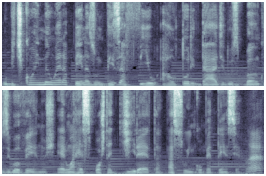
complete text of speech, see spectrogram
O Bitcoin não era apenas um desafio à autoridade dos bancos e governos, era uma resposta direta à sua incompetência. Né?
